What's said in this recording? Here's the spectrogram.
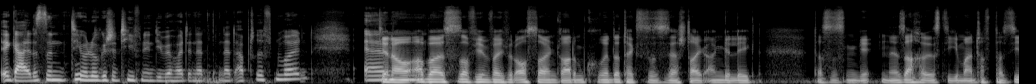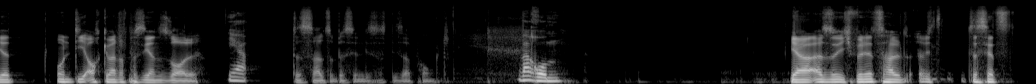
egal, das sind theologische Tiefen, in die wir heute nicht, nicht abdriften wollen. Ähm, Genau, aber es ist auf jeden Fall, ich würde auch sagen, gerade im Korinthertext ist es sehr stark angelegt, dass es ein, eine Sache ist, die Gemeinschaft passiert und die auch Gemeinschaft passieren soll. Ja. Das ist halt so ein bisschen dieses, dieser Punkt. Warum? Ja, also ich würde jetzt halt, das jetzt,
